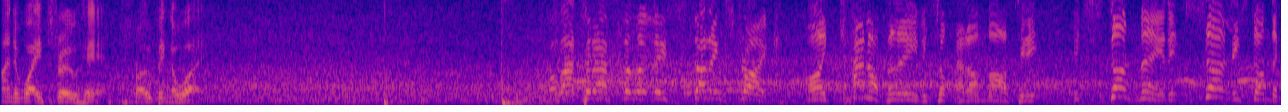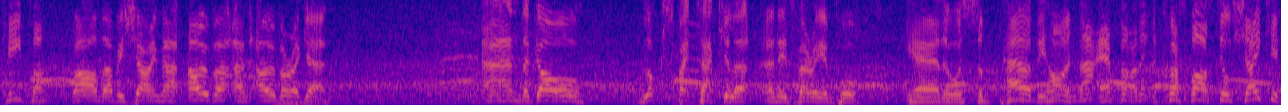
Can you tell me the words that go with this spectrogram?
Find a way through here, probing away. Well, that's an absolutely stunning strike. I cannot believe he took that on, Martin. It, it stunned me, and it certainly stunned the keeper. Well, they'll be showing that over and over again. And the goal looks spectacular and is very important. Yeah, there was some power behind that effort. I think the crossbar's still shaking.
